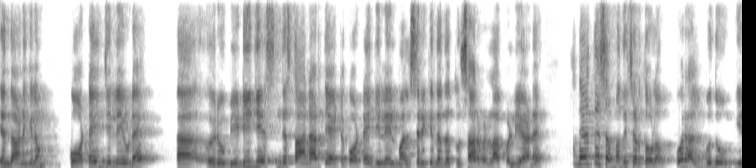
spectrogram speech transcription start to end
എന്താണെങ്കിലും കോട്ടയം ജില്ലയുടെ ഒരു ബി ഡി ജെ എസിന്റെ സ്ഥാനാർത്ഥിയായിട്ട് കോട്ടയം ജില്ലയിൽ മത്സരിക്കുന്നത് തുഷാർ വെള്ളാപ്പള്ളിയാണ്. അദ്ദേഹത്തെ സംബന്ധിച്ചിടത്തോളം ഒരു അത്ഭുതവും ഈ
